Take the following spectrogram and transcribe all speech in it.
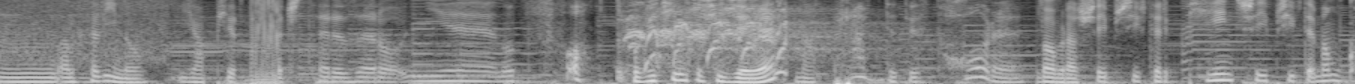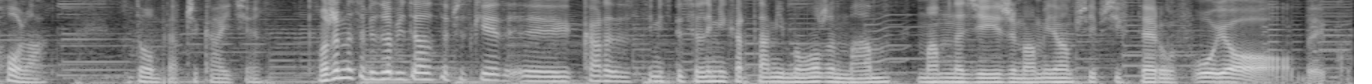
mm, Angelino. Ja pierdolę 4-0, nie, no co? Powiedzcie mi, co się dzieje? Naprawdę, to jest chore. Dobra, shapeshifter, 5 shapeshifter, mam kola. Dobra, czekajcie. Możemy sobie zrobić teraz te wszystkie y, karty z tymi specjalnymi kartami, bo może mam. Mam nadzieję, że mam. Ile mam shapeshifterów? Ujo, byku.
